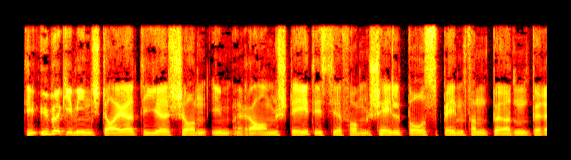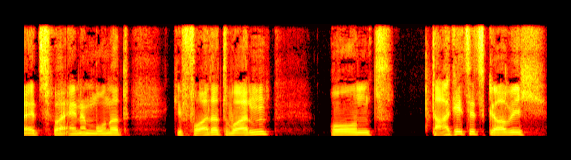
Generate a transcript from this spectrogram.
die Übergewinnsteuer, die ja schon im Raum steht, ist ja vom Shell-Boss Ben van Beurden bereits vor einem Monat gefordert worden. Und da geht's jetzt, glaube ich,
